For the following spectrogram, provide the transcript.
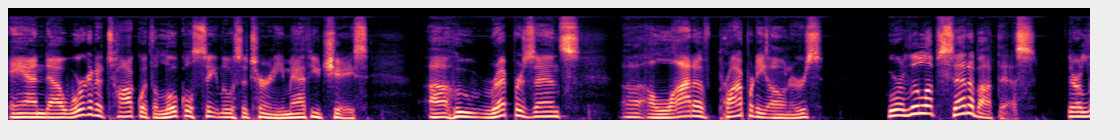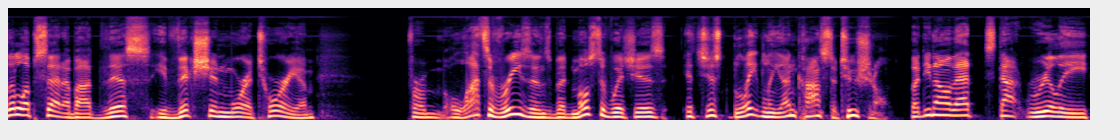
And uh, we're going to talk with a local St. Louis attorney, Matthew Chase, uh, who represents uh, a lot of property owners who are a little upset about this. They're a little upset about this eviction moratorium for lots of reasons, but most of which is it's just blatantly unconstitutional. But you know, that's not really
